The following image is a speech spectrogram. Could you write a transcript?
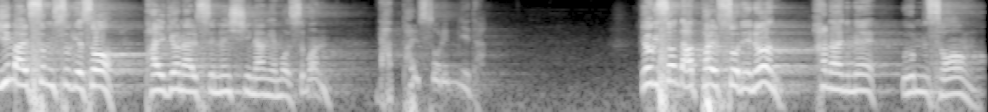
이 말씀 속에서 발견할 수 있는 신앙의 모습은 나팔 소리입니다. 여기서 나팔 소리는 하나님의 음성,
